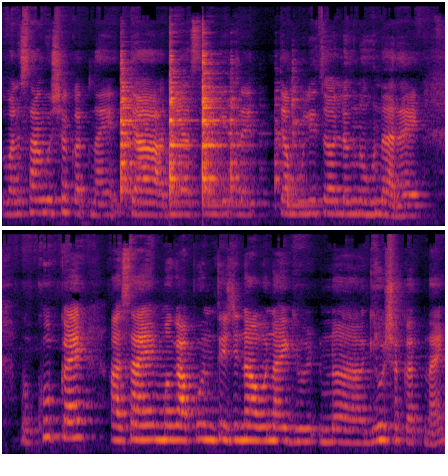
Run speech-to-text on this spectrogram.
तुम्हाला सांगू शकत नाही. त्या आधी आज सांगितलंय त्या मुलीचं लग्न होणार आहे. मग खूप काय असं आहे मग आपण तिची नावं नाही घेऊ न घेऊ शकत नाही.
